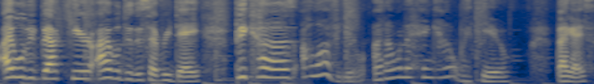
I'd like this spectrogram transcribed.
I will be back here. I will do this every day because I love you and I want to hang out with you. Bye, guys.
